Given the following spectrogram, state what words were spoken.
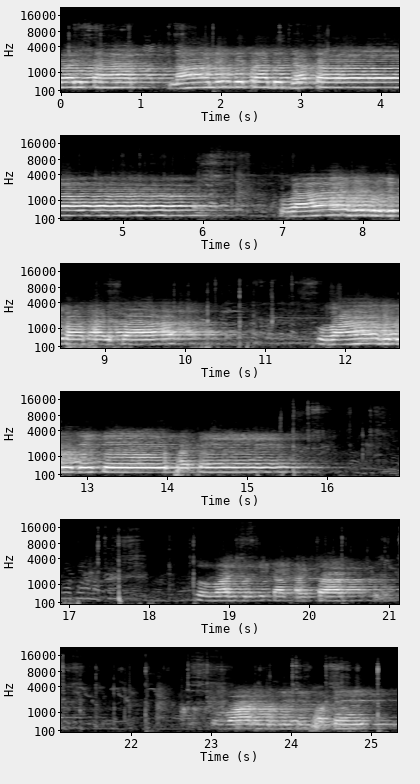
ਪਰਤਾਪ ਨਾਨਕ ਪ੍ਰਭ ਜਤਾ ਵਾਹਿਗੁਰੂ ਜੀ ਕਾ ਖਾਲਸਾ। ਵਾਹਿਗੁਰੂ ਜੀ ਕੀ ਫਤਿਹ। ਵਾਹਿਗੁਰੂ ਜੀ ਕਾ ਖਾਲਸਾ। ਵਾਹਿਗੁਰੂ ਜੀ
